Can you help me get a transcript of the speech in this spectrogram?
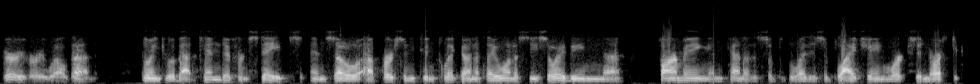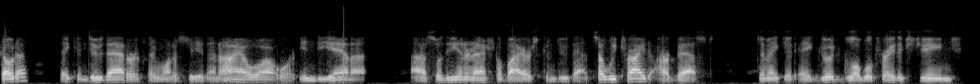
very very well done, going to about 10 different states. And so a person can click on if they want to see soybean uh, farming and kind of the, the way the supply chain works in North Dakota, they can do that or if they want to see it in Iowa or Indiana. Uh, so the international buyers can do that. So we tried our best to make it a good global trade exchange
